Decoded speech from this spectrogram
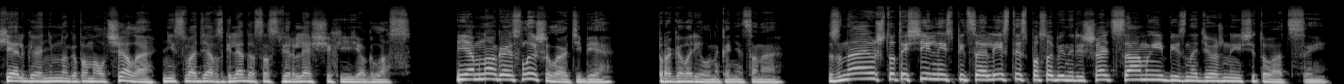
Хельга немного помолчала, не сводя взгляда со сверлящих ее глаз. «Я многое слышала о тебе», — проговорила наконец она. «Знаю, что ты сильный специалист и способен решать самые безнадежные ситуации.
